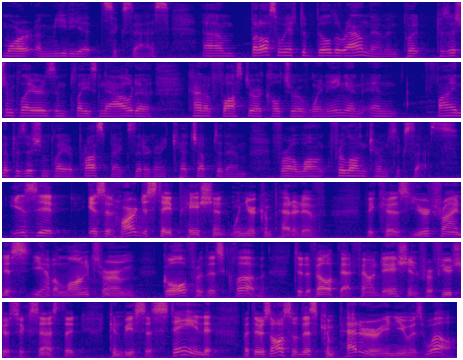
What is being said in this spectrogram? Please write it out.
more immediate success. Um, but also, we have to build around them and put position players in place now to kind of foster a culture of winning and, and find the position player prospects that are going to catch up to them for a long for long-term success. Is it is it hard to stay patient when you're competitive because you're trying to you have a long-term goal for this club to develop that foundation for future success that can be sustained but there's also this competitor in you as well.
